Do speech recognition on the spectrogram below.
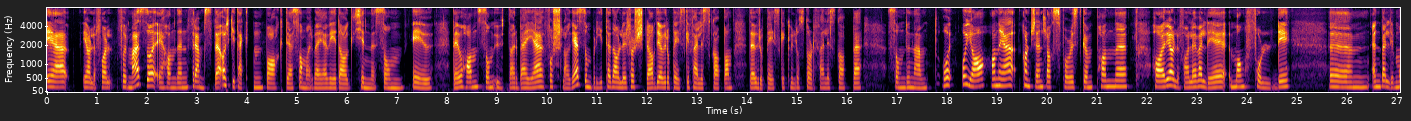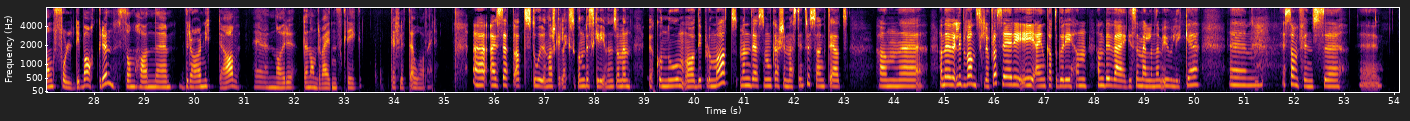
er, i alle fall for meg, så er han den fremste arkitekten bak det samarbeidet vi i dag kjenner som EU. Det er jo han som utarbeider forslaget som blir til det aller første av de europeiske fellesskapene, det europeiske kull- og stålfellesskapet, som du nevnte. Og, og ja, han er kanskje en slags Forest Gump. Han uh, har i alle fall en veldig mangfoldig en veldig mangfoldig bakgrunn som han eh, drar nytte av eh, når den andre verdenskrig til slutt er over. Jeg har sett at Store norske leksikon beskriver ham som en økonom og diplomat, men det som kanskje er mest interessant, er at han, eh, han er litt vanskelig å plassere i én kategori. Han, han beveger seg mellom de ulike eh, samfunns... Eh,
